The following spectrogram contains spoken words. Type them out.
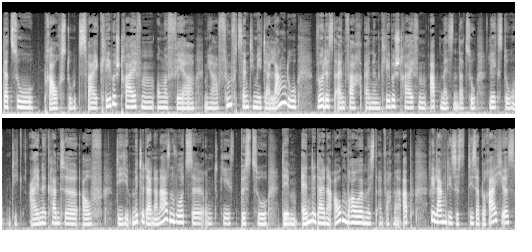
Dazu brauchst du zwei Klebestreifen, ungefähr ja, fünf Zentimeter lang. Du würdest einfach einen Klebestreifen abmessen. Dazu legst du die eine Kante auf die Mitte deiner Nasenwurzel und gehst bis zu dem Ende deiner Augenbraue, misst einfach mal ab, wie lang dieses, dieser Bereich ist.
